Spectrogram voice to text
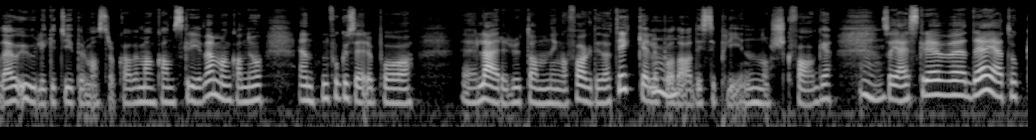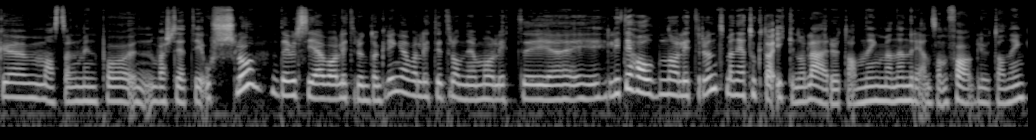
Det er jo ulike typer masteroppgaver man kan skrive. Man kan jo enten fokusere på lærerutdanning og fagdidaktikk, eller på Mm. da disiplinen norskfaget. Mm. Så jeg skrev eh, det. Jeg tok eh, masteren min på Universitetet i Oslo. Det vil si jeg var litt rundt omkring. Jeg var litt i Trondheim og litt i, eh, i, litt i Halden og litt rundt. Men jeg tok da ikke noe lærerutdanning, men en ren sånn faglig utdanning.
